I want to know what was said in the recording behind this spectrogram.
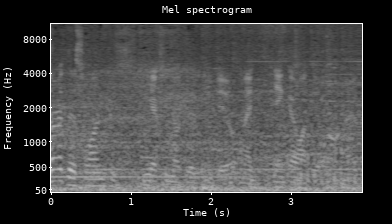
Start with this one, because we actually know what we're gonna do, and I think I want the other one.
